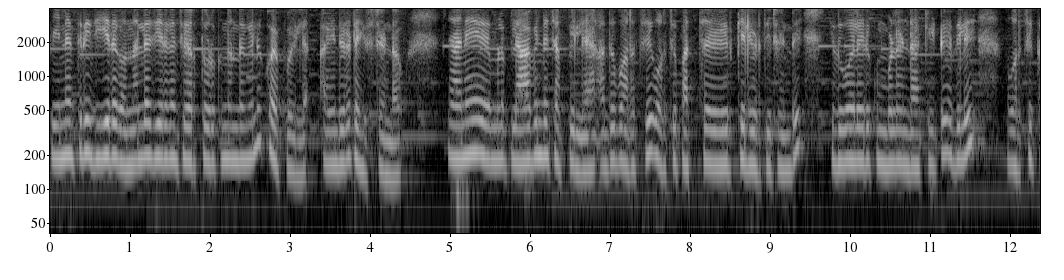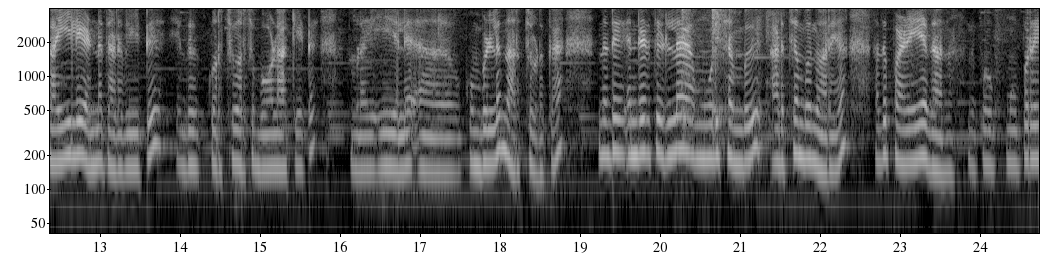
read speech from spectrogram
പിന്നെ ഇത്തിരി ജീരകം നല്ല ജീരകം ചേർത്ത് കൊടുക്കുന്നുണ്ടെങ്കിൽ കുഴപ്പമില്ല. അതിന്റെ ഒരു ടേസ്റ്റ് ഉണ്ടാവും. ഞാൻ നമ്മൾ പ്ലാവിന്റെ ചപ്പില്ലേ അത് പറിച്ച് കുറച്ച് പച്ച ഈർക്കലി എടുത്തിട്ടുണ്ട്. ഇതുപോലെ ഒരു കുമ്പിൾ ഉണ്ടാക്കിയിട്ട് ഇതിൽ കുറച്ച് കയ്യിൽ എണ്ണ തടവിയിട്ട് ഇത് കുറച്ച് കുറച്ച് ബോളാക്കിയിട്ട് നമ്മൾ ഈ ഇല കുമ്പിളിൽ നിറച്ച് കൊടുക്കുക. എന്നിട്ട് എന്റെ അടുത്തുള്ള മൂടിച്ചമ്പ് അടച്ചമ്പ് എന്ന് പറയുക അത് പഴയതാണ്. ഇപ്പോൾ മൂപ്പറേ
